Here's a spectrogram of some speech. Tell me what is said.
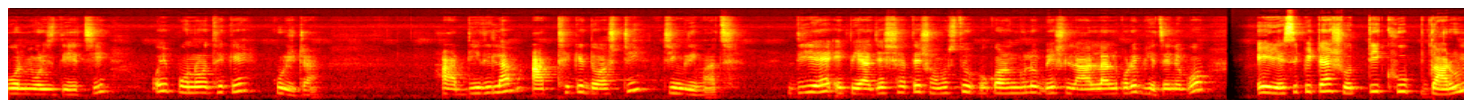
গোলমরিচ দিয়েছি, ওই পনেরো থেকে কুড়িটা। আর দিয়ে দিলাম আট থেকে দশটি চিংড়ি মাছ। দিয়ে এই পেঁয়াজের সাথে সমস্ত উপকরণগুলো বেশ লাল লাল করে ভেজে নেব। এই রেসিপিটা সত্যি খুব দারুণ।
